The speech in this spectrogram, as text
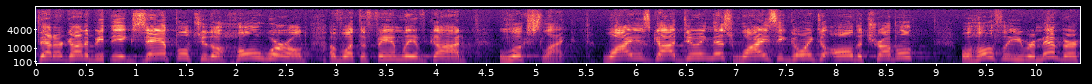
that are going to be the example to the whole world of what the family of God looks like. Why is God doing this? Why is He going to all the trouble? Well, hopefully, you remember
